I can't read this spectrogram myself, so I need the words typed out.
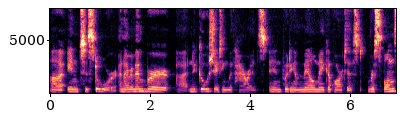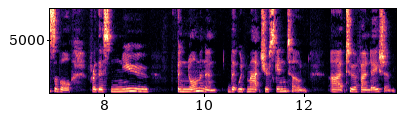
uh, into store, and I remember uh, negotiating with Harrods in putting a male makeup artist responsible for this new phenomenon that would match your skin tone uh, to a foundation.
